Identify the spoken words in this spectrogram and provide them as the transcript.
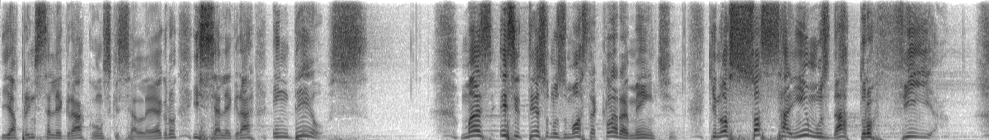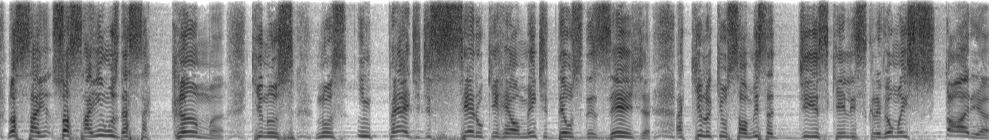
e aprende a se alegrar com os que se alegram e se alegrar em Deus. Mas esse texto nos mostra claramente que nós só saímos da atrofia nós só saímos dessa cama que nos, nos impede de ser o que realmente Deus deseja, aquilo que o salmista diz que ele escreveu uma história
